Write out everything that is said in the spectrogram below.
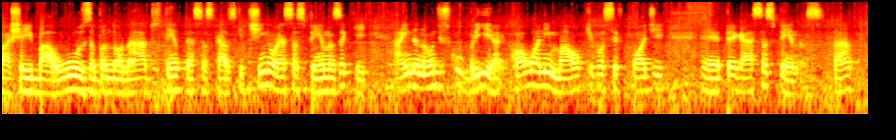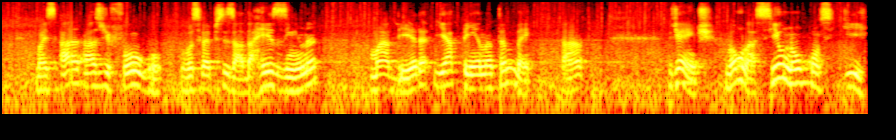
eu achei baús abandonados dentro dessas casas que tinham essas penas aqui. Ainda não descobria qual o animal que você pode é, pegar essas penas, tá? Mas a, as de fogo, você vai precisar da resina, madeira e a pena também, tá? Gente, vamos lá. Se eu não conseguir,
